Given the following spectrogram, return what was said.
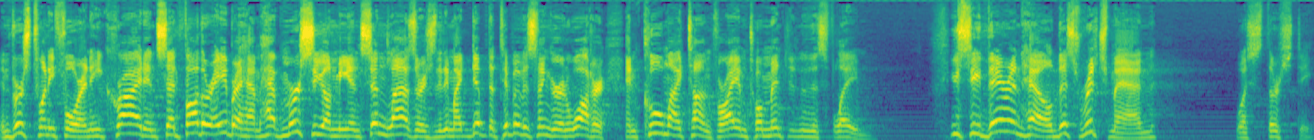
In verse 24, and he cried and said, Father Abraham, have mercy on me and send Lazarus that he might dip the tip of his finger in water and cool my tongue, for I am tormented in this flame. You see, there in hell, this rich man was thirsty.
